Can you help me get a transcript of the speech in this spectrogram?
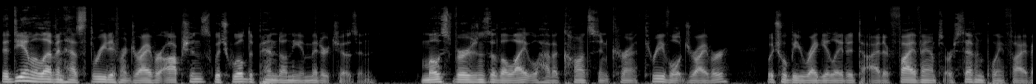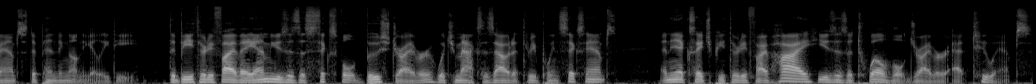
The DM11 has three different driver options, which will depend on the emitter chosen. Most versions of the light will have a constant current 3 volt driver, which will be regulated to either 5 amps or 7.5 amps depending on the LED. The B35AM uses a 6 volt boost driver, which maxes out at 3.6 amps, and the XHP35 High uses a 12 volt driver at 2 amps.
